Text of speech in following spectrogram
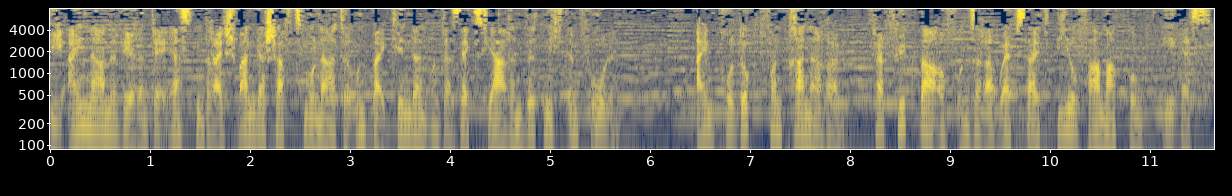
Die Einnahme während der ersten drei Schwangerschaftsmonate und bei Kindern unter sechs Jahren wird nicht empfohlen. Ein Produkt von Pranaram, verfügbar auf unserer Website biopharma.es.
